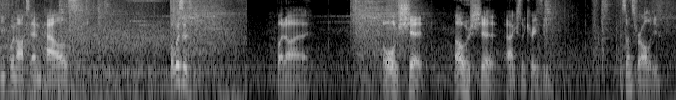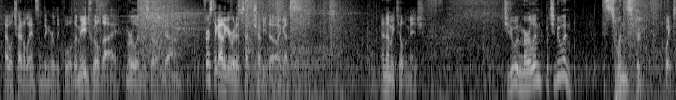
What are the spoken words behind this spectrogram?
Equinox and pals. What was it? But, uh... Oh, shit. Oh, shit. Actually crazy. This one's for all of you. I will try to land something really cool. The mage will die. Merlin is going down. First, I gotta get rid of Ch Chubby, though, I guess. And then we kill the mage. What you doing, Merlin? What you doing? This one's for... Wait.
